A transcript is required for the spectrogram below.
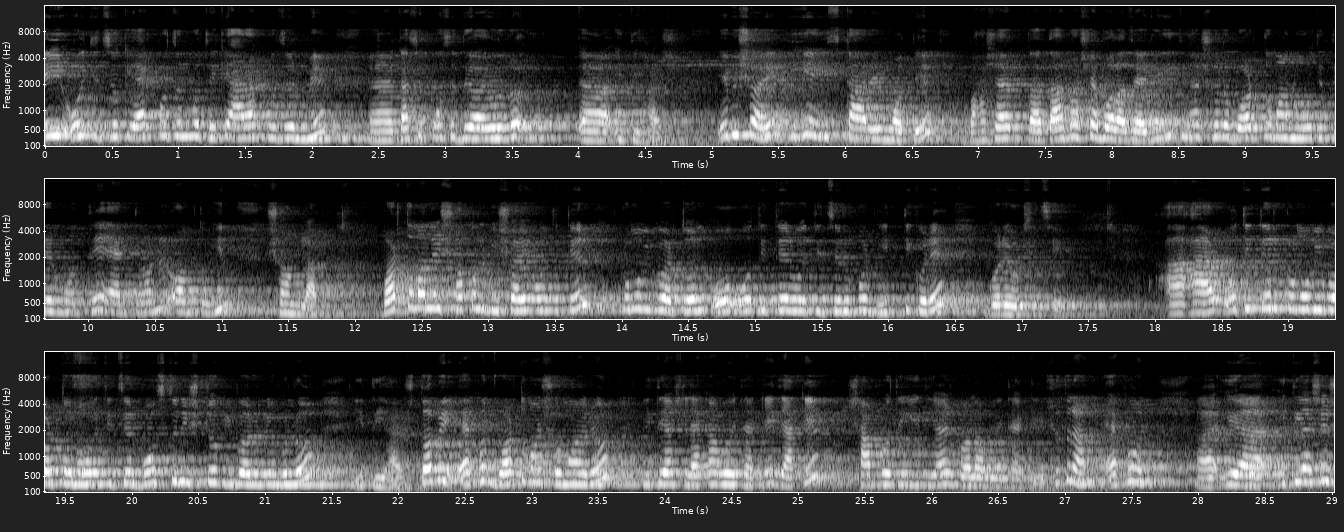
এই ঐতিহ্যকে এক প্রজন্ম থেকে আর এক প্রজন্মের কাছে পৌঁছে দেওয়া হলো ইতিহাস। এ বিষয়ে ইয়ে ইস্কারের মতে ভাষা তার ভাষায় বলা যায় যে ইতিহাস হলো বর্তমান ও অতীতের মধ্যে এক ধরনের অন্তহীন সংলাপ। বর্তমানের সকল বিষয়ে অতীতের ক্রমবিবর্তন ও অতীতের ঐতিহ্যের উপর ভিত্তি করে গড়ে উঠেছে। আর অতীতের ক্রমবিবর্তন ও ঐতিহ্যের বস্তুনিষ্ঠ বিবরণী হলো ইতিহাস। তবে এখন বর্তমান সময়েরও ইতিহাস লেখা হয়ে থাকে, যাকে সাম্প্রতিক ইতিহাস বলা হয়ে থাকে। সুতরাং এখন ইতিহাসের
